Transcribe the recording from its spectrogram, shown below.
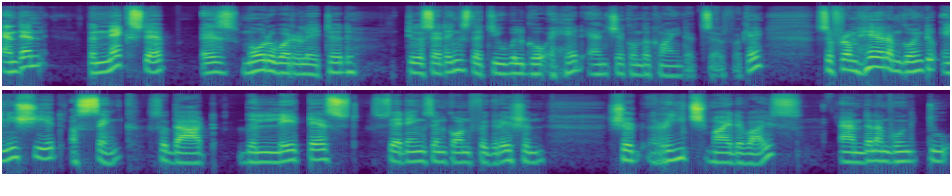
And then the next step is moreover related to the settings that you will go ahead and check on the client itself. Okay. So from here, I'm going to initiate a sync so that the latest settings and configuration should reach my device. And then I'm going to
